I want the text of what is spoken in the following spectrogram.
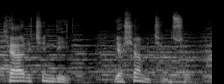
Kar için değil, yaşam için su.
